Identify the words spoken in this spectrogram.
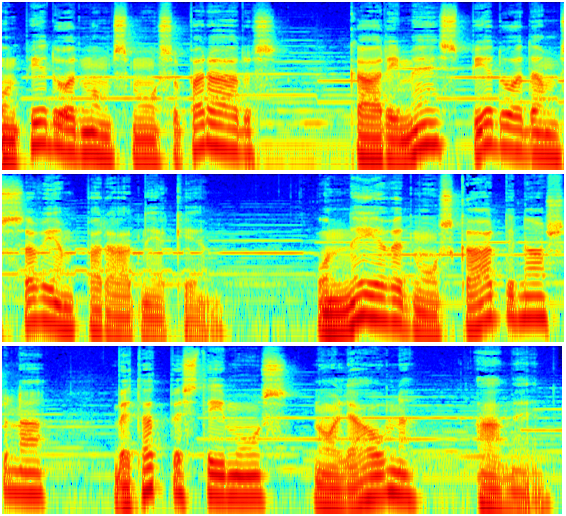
un piedod mums mūsu parādus, kā arī mēs piedodam saviem parādniekiem. Un neieved mūsu kārdināšanā, bet atpestī mūs no ļauna Āmen!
